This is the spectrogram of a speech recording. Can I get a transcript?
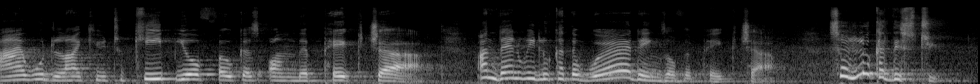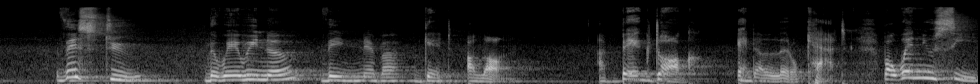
I would like you to keep your focus on the picture. And then we look at the wordings of the picture. So look at these two. These two, the way we know, they never get along. A big dog and a little cat. But when you see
